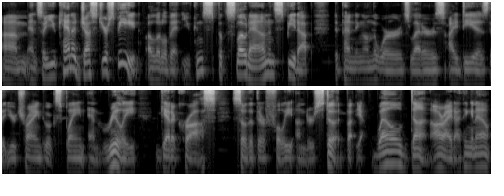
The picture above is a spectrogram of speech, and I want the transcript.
um, and so you can adjust your speed a little bit. You can sp- slow down and speed up depending on the words, letters, ideas that you're trying to explain and really get across so that they're fully understood. But yeah, well done. All right, I think now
